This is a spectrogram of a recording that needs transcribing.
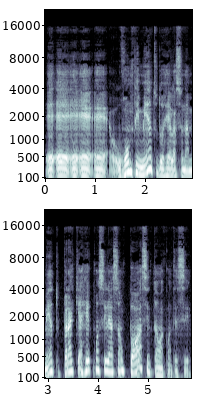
é, é, é, é, o rompimento do relacionamento para que a reconciliação possa então acontecer.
